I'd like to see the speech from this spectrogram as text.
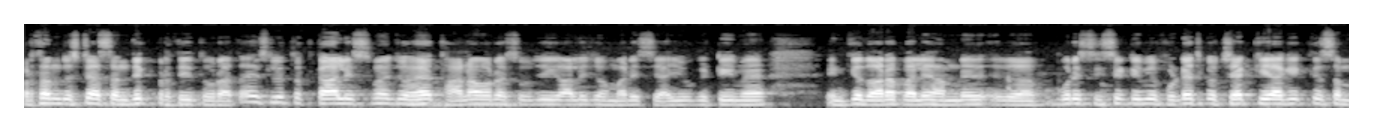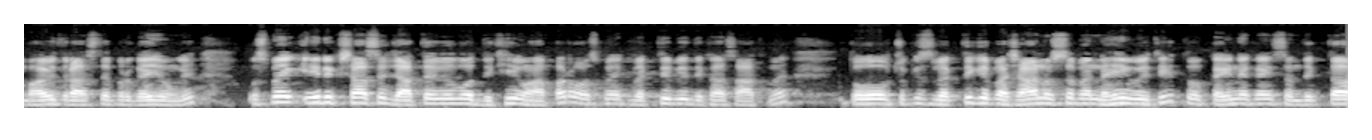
प्रथम दृष्टया संदिग्ध प्रतीत हो रहा था। इसलिए तत्काल इसमें जो है, थाना और एस वाली जो हमारी सी की टीम है, इनके द्वारा पहले हमने पूरी सीसीटीवी फुटेज को चेक किया कि किस संभावित रास्ते पर गई होंगी। उसमें एक ई रिक्शा से जाते हुए वो दिखी वहाँ पर और उसमें एक व्यक्ति भी दिखा साथ में। तो चूँकि इस व्यक्ति की पहचान उस समय नहीं हुई थी तो कहीं ना कहीं संदिग्धता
